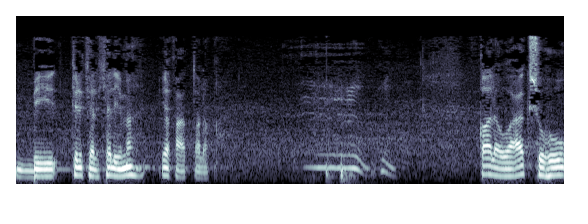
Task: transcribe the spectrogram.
بتلك الكلمة يقع الطلق قال وعكسه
